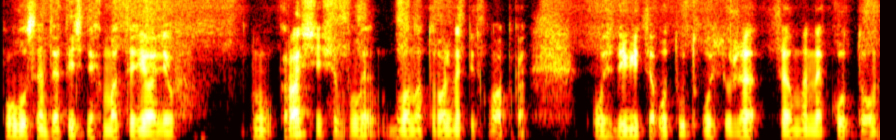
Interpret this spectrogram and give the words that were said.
полусинтетичних матеріалів. Ну, краще, щоб були, була натуральна підкладка. Ось дивіться, отут ось уже це в мене котон,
